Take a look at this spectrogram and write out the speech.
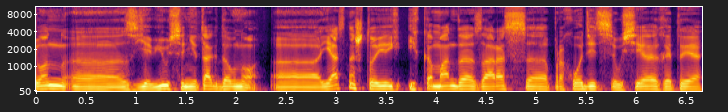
ён з'явіўся не так давно ясна что іх команда зараз праходзіць усе гэтыя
